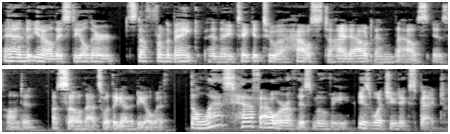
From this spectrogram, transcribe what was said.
And, you know, they steal their stuff from the bank and they take it to a house to hide out, and the house is haunted. Uh, So that's what they got to deal with. The last half hour of this movie is what you'd expect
